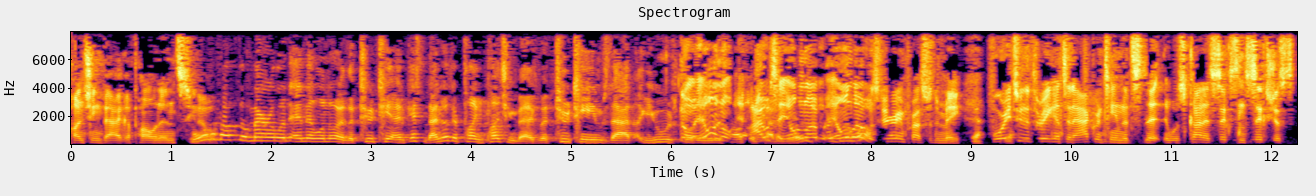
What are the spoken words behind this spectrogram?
punching bag opponents. You what know. about the Maryland and Illinois, the two teams? I guess I know they're playing punching bags, but two teams that you would. No, Illinois. I would say Illinois. Illinois was very impressive to me. Yeah, Forty-two yeah. to three against an Akron team that's that it was kind of six and six, just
